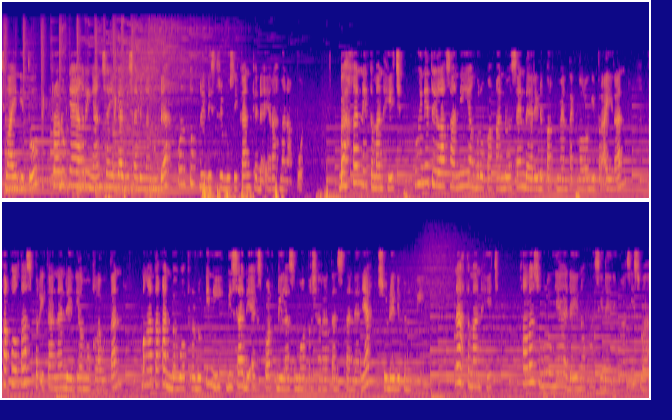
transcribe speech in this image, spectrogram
Selain itu, produknya yang ringan sehingga bisa dengan mudah untuk didistribusikan ke daerah mana pun. Bahkan nih teman Hitch, Winnie Trilaksani yang merupakan dosen dari Departemen Teknologi Perairan, Fakultas Perikanan dan Ilmu Kelautan, mengatakan bahwa produk ini bisa diekspor bila semua persyaratan standarnya sudah dipenuhi. Nah, teman Hitch, kalau sebelumnya ada inovasi dari mahasiswa,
